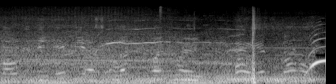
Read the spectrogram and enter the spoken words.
flown in the ABS electric bike lane. Hey, it's normal.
